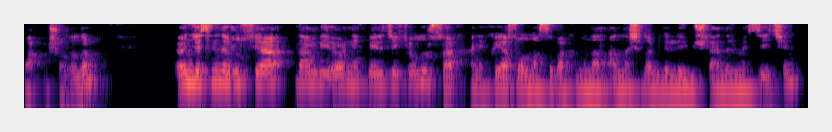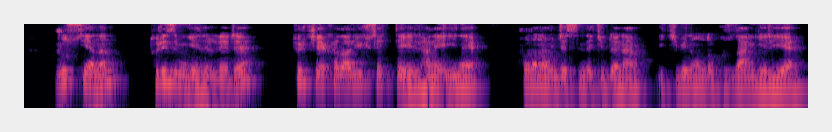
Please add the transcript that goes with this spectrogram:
bakmış olalım. Öncesinde Rusya'dan bir örnek verecek olursak, hani kıyas olması bakımından anlaşılabilirliği güçlendirmesi için Rusya'nın turizm gelirleri Türkiye kadar yüksek değil. Hani yine korona öncesindeki dönem 2019'dan geriye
